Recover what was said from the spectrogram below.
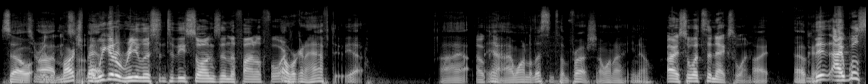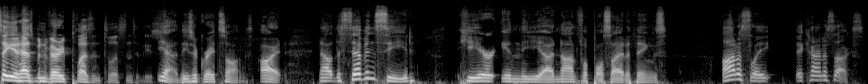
So really uh, March. Ba- Are we going to re-listen to these songs in the Final Four? Oh, we're gonna have to. Yeah. I Okay. yeah. I want to listen to them fresh. I want to, you know. All right, so what's the next one? All right. Okay. Th- I will say it has been very pleasant to listen to these. yeah, these are great songs. All right. Now the seven seed here in the uh, non-football side of things, honestly, it kind of sucks.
